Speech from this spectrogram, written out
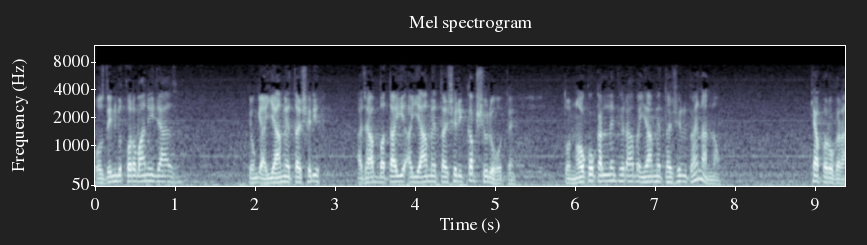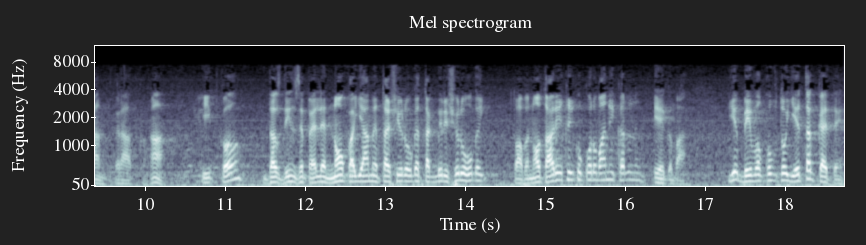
اس دن بھی قربانی جائز ہے، کیونکہ ایام تشریف اچھا آپ بتائیے ایام تشریف کب شروع ہوتے ہیں؟ تو نو کو کر لیں پھر آپ، ایام تشریف ہے نا نو۔ کیا پروگرام پھر آپ کا؟ ہاں عید کو دس دن سے پہلے نو کا ایام تشریف ہو گیا، تکبیر شروع ہو گئی۔ تو آپ نو تاریخی کو قربانی کر لیں، ایک بات یہ بے وقوف تو یہ تک کہتے ہیں۔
